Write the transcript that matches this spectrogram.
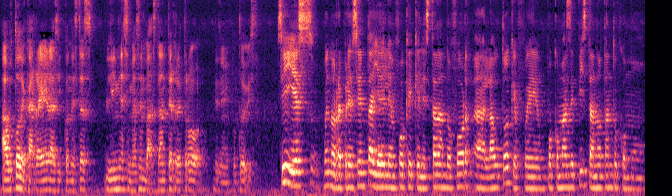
auto de carreras y con estas líneas se me hacen bastante retro desde mi punto de vista. Sí, es, bueno, representa ya el enfoque que le está dando Ford al auto, que fue un poco más de pista, no tanto como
